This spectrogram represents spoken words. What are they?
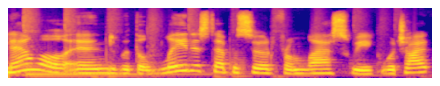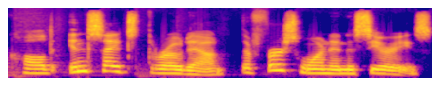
Now I'll end with the latest episode from last week, which I called Insights Throwdown, the first one in a series.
